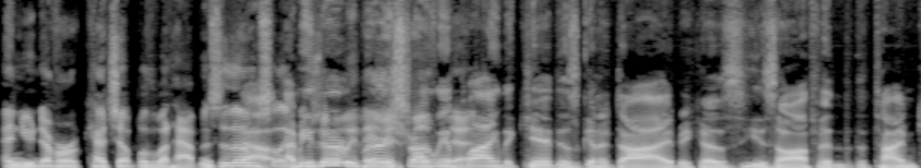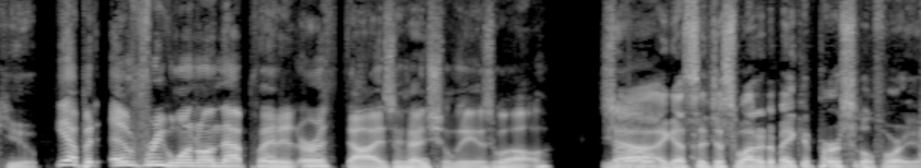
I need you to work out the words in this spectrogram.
and you never catch up with what happens to them. Yeah, so, like, I mean, they're they very both strongly dead. implying the kid is going to die because he's off in the time cube. Yeah, but everyone on that planet Earth dies eventually as well. So, yeah, I guess I just wanted to make it personal for you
